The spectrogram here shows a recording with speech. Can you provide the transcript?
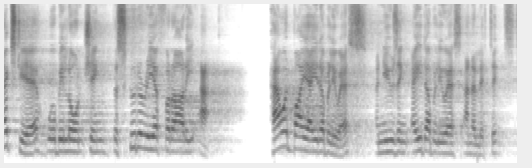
next year we'll be launching the Scuderia Ferrari app powered by AWS and using AWS Analytics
